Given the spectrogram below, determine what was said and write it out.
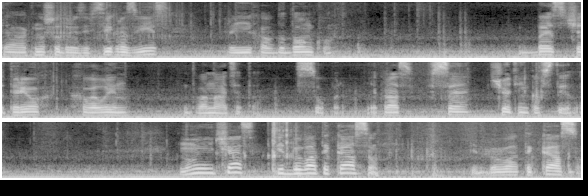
Так, ну що, друзі, всіх розвіз. Приїхав додомку. Без 4 хвилин 12. Супер. Якраз все чотенько встигли. Ну і час підбивати касу. Підбивати касу.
